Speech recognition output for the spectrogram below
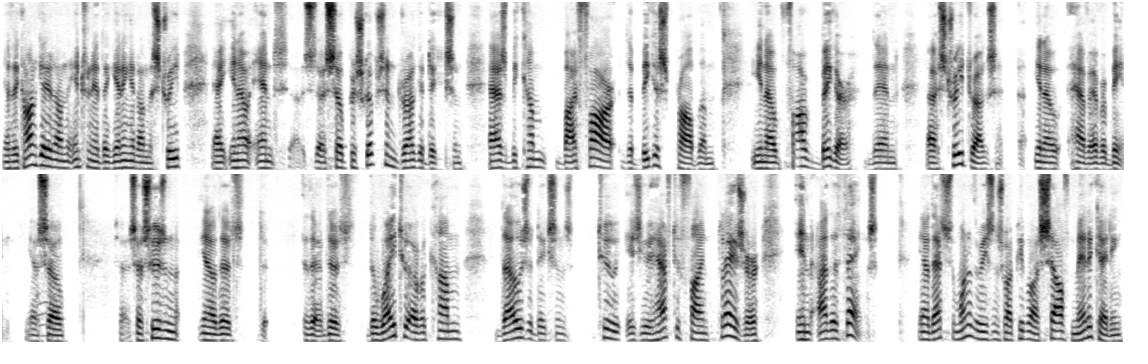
And if they can't get it on the internet, they're getting it on the street. Uh, you know, and so, so, prescription drug addiction has become by far the biggest problem you know, far bigger than uh, street drugs, uh, you know, have ever been. You know, so, so, so Susan, you know, there's the, the, there's the way to overcome those addictions too is you have to find pleasure in other things. You know, that's one of the reasons why people are self-medicating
